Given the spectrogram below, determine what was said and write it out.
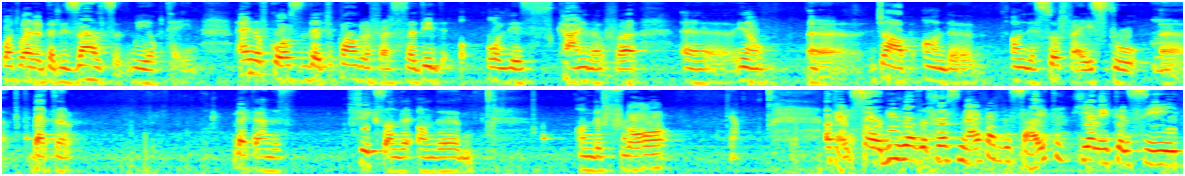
what were the results that we obtained. And of course, the topographers did all this kind of, uh, uh, you know, job on the, on the surface to uh, better, better fix on the, on the, on the floor. Yeah. Okay, so this was the first map of the site. Here you can see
